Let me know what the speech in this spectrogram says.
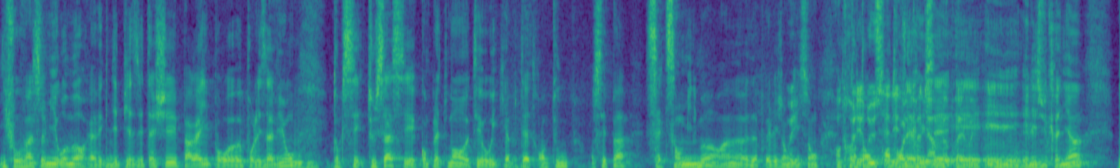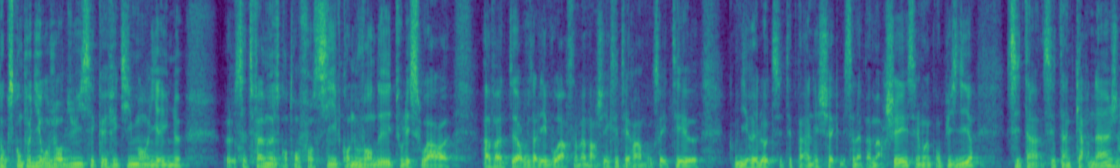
Il faut 20 semi-remorques avec des pièces détachées. Pareil pour, euh, pour les avions. Donc c'est- tout ça, c'est complètement euh, théorique. Il y a peut-être en tout, on ne sait pas, 700 000 morts, hein, d'après les gens Oui. qui sont... Entre les on- Russes et les Ukrainiens, à peu et- près, oui. et- et, et les Ukrainiens. Donc ce qu'on peut dire aujourd'hui, c'est qu'effectivement, il y a une, cette fameuse contre-offensive qu'on nous vendait tous les soirs euh, à 20h, vous allez voir, ça va marcher, etc. Bon, ça a été, euh, comme dirait l'autre, c'était pas un échec, mais ça n'a pas marché, c'est le moins qu'on puisse dire. C'est un, c'est un carnage.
